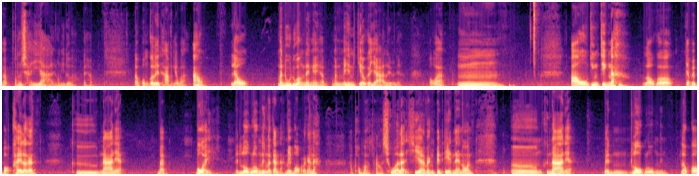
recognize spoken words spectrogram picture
แบบต้องใช้ยาอะไรตรงนี้ด้วยเปล่านะครับ แล้วผมก็เลยถามแกว่าอ้าวแล้วมาดูดวงได้ไงครับ มันไม่เห็นเกี่ยวกับยาเลยเนี่ย บอกว่า อืม เอาจริง ๆ นะ เราก็อย่าไปบอกใครแล้วกัน คือน้าเนี่ย แบบ ป่วย เป็นโรคโรคหนึ่งแล้วกันอะไม่บอกแล้วกันนะผมว่าเอาวชัวร์ละเชียแม่งเป็นเอดแน่นอน เออคือน้าเนี่ย เป็นโรคโรคหนึ่งแล้วก็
